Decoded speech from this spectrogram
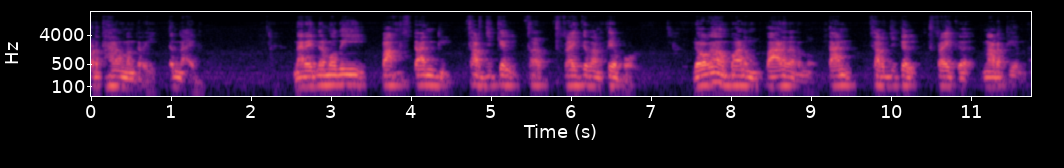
പ്രധാനമന്ത്രി എന്നായിരുന്നു. നരേന്ദ്രമോദി പാകിസ്ഥാനിൽ സർജിക്കൽ സ്ട്രൈക്ക് നടത്തിയപ്പോൾ ലോകമെമ്പാടും പാടി നടന്നു. താൻ സർജിക്കൽ സ്ട്രൈക്ക് നടത്തിയെന്ന്.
